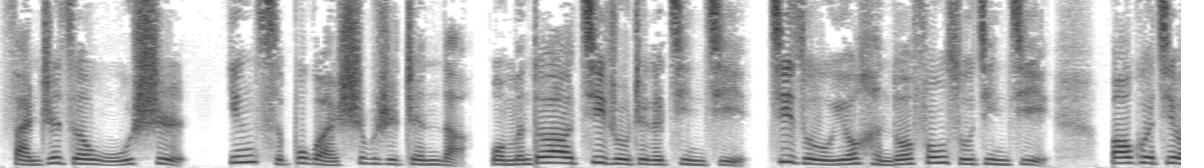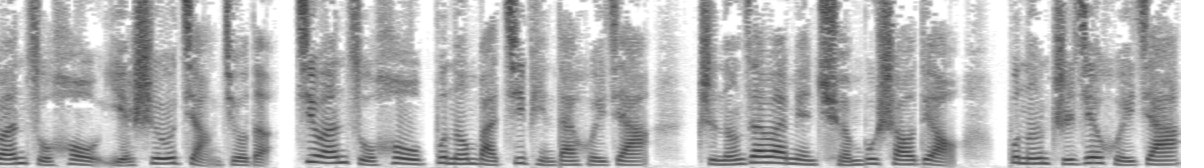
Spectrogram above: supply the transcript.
反之则无事。因此，不管是不是真的，我们都要记住这个禁忌。祭祖有很多风俗禁忌，包括祭完祖后也是有讲究的。祭完祖后不能把祭品带回家，只能在外面全部烧掉，不能直接回家，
